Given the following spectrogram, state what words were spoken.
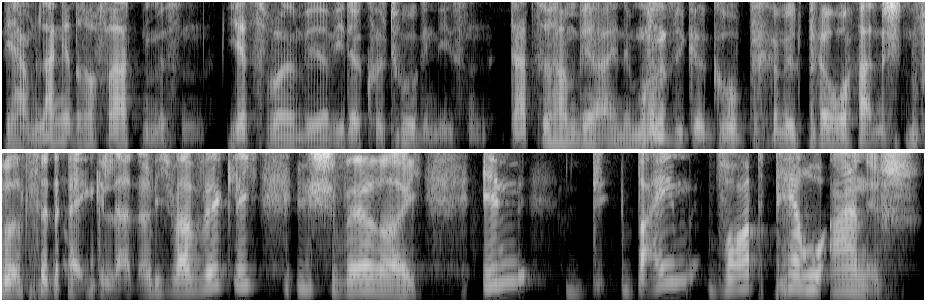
Wir haben lange drauf warten müssen. Jetzt wollen wir wieder Kultur genießen. Dazu haben wir eine Musikergruppe mit peruanischen Wurzeln eingeladen. Und ich war wirklich, ich schwöre euch, in, beim Wort peruanisch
